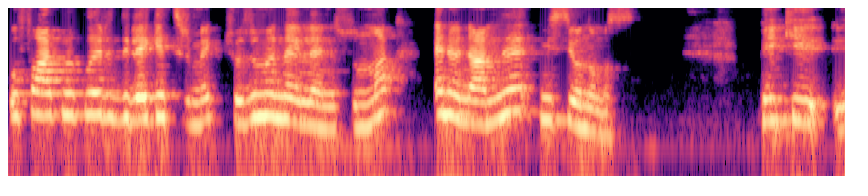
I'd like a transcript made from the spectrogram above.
Bu farklılıkları dile getirmek, çözüm önerilerini sunmak en önemli misyonumuz. Peki e,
